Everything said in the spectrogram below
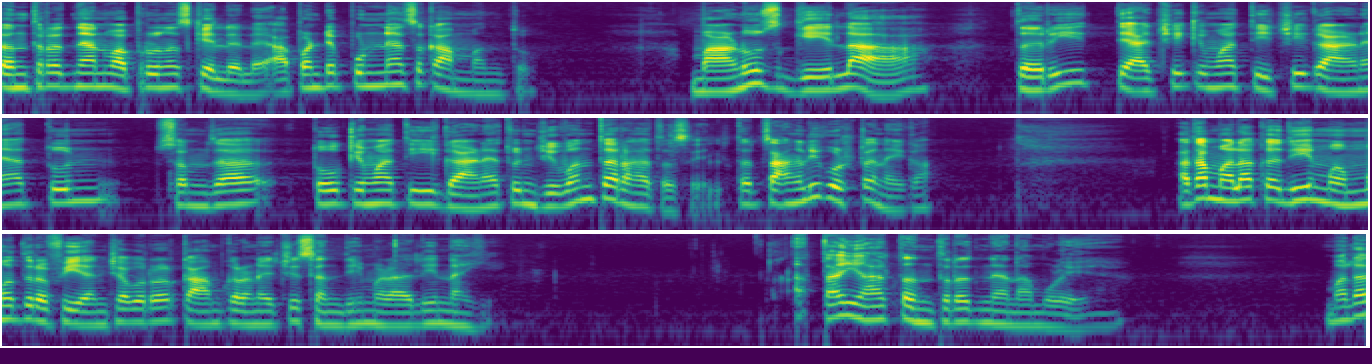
तंत्रज्ञान वापरूनच केलेलं आहे. आपण ते पुण्याचं काम मानतो माणूस गेला तरी त्याची किंवा तिची गाण्यातून समजा तो किंवा ती गाण्यातून जिवंत राहत असेल तर चांगली गोष्ट नाही का? आता मला कधी मोहम्मद रफी यांच्याबरोबर काम करण्याची संधी मिळाली नाही. आता या तंत्रज्ञानामुळे मला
